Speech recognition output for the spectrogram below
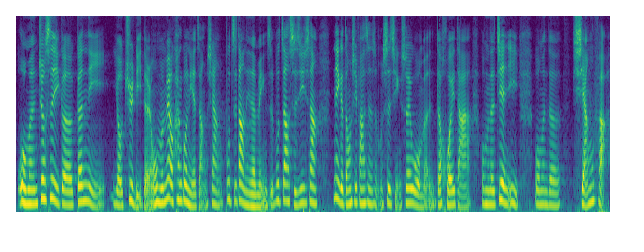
我们就是一个跟你有距离的人，我们没有看过你的长相，不知道你的名字，不知道实际上那个东西发生什么事情，所以我们的回答、我们的建议、我们的想法。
